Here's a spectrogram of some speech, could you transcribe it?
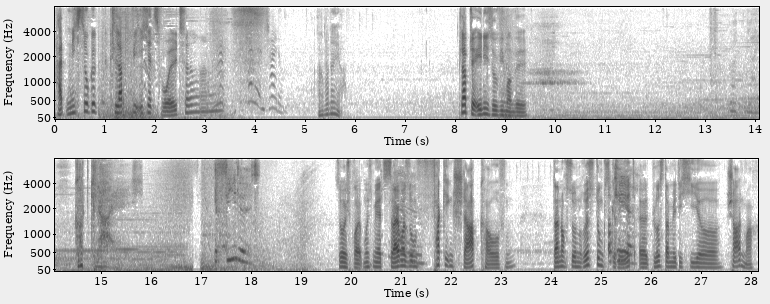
Hat nicht so geklappt, wie ich jetzt wollte. Aber naja. Klappt ja eh nicht so, wie man will. Gott gleich. Gefeedet. So, ich brauch, muss mir jetzt zweimal so einen fucking Stab kaufen. Dann noch so ein Rüstungsgerät, äh, plus damit ich hier Schaden mache.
